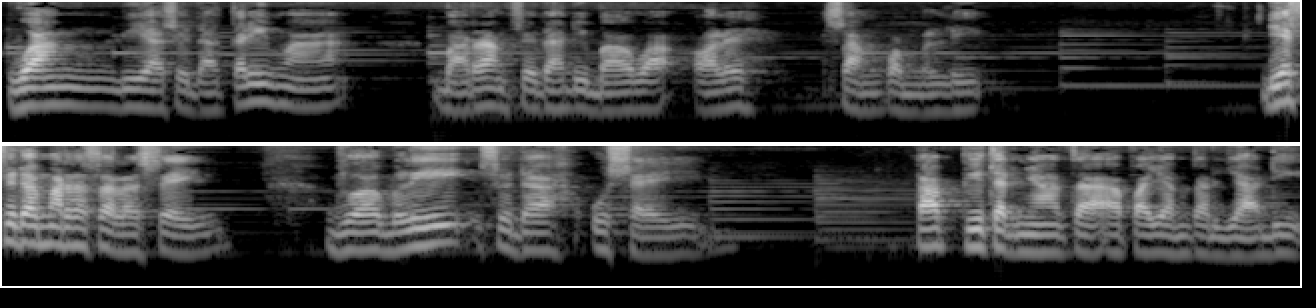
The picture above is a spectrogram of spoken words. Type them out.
Uang dia sudah terima, barang sudah dibawa oleh sang pembeli. Dia sudah merasa selesai jual beli sudah usai. Tapi ternyata apa yang terjadi?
